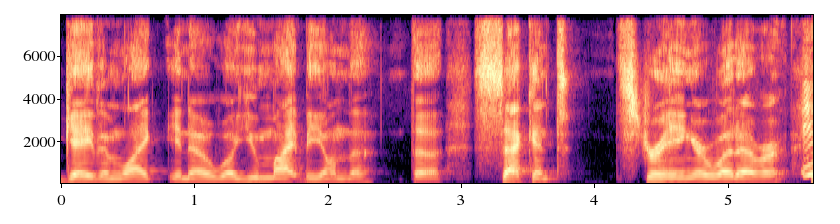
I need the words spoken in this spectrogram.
gave him like you know, well, you might be on the the second string or whatever. Ew.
